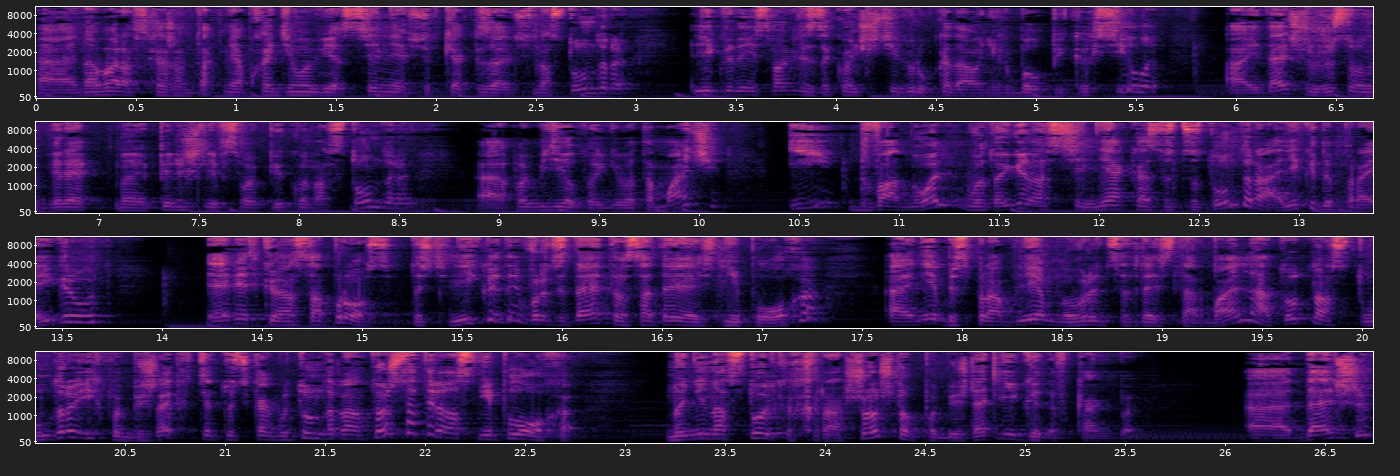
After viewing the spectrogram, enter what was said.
э, набрав, скажем так, необходимый вес, сильнее все-таки оказались у нас тундры. Ликвиды не смогли закончить игру, когда у них был пик их силы, а и дальше уже, собственно говоря, перешли в свой пик у нас тундры, э, победил в итоге в этом матче, и 2-0, в итоге у нас сильнее оказывается тундра, а ликвиды проигрывают. И опять-таки у нас вопрос. То есть ликвиды вроде до этого смотрелись неплохо, они без проблем, но вроде смотрелись нормально, а тут у нас тундра их побеждает, хотя, то есть как бы тундра она тоже смотрелась неплохо, но не настолько хорошо, чтобы побеждать ликвидов как бы. А дальше,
